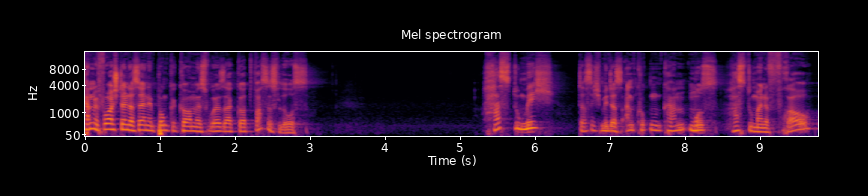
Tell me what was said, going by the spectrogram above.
Ich kann mir vorstellen, dass er an den Punkt gekommen ist, wo er sagt, Gott, was ist los? Hast du mich, dass ich mir das angucken kann, muss? Hast du meine Frau,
